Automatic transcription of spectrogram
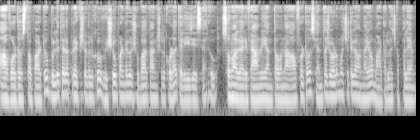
ఆ ఫొటోస్తో పాటు బుల్లితెర ప్రేక్షకులకు విషు పండుగ శుభాకాంక్షలు కూడా తెలియజేశారు. సుమా గారి ఫ్యామిలీ అంతా ఉన్న ఆ ఫొటోస్ ఎంత చూడముచ్చటగా ఉన్నాయో మాటల్లో చెప్పలేం.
